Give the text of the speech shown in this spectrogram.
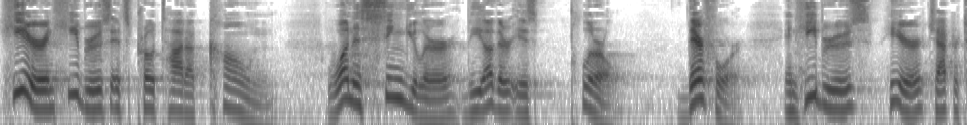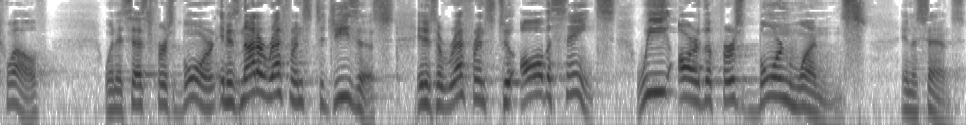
Here in Hebrews, it's prototokon. One is singular, the other is plural. Therefore, in Hebrews, here, chapter 12, when it says firstborn, it is not a reference to Jesus. It is a reference to all the saints. We are the firstborn ones, in a sense.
